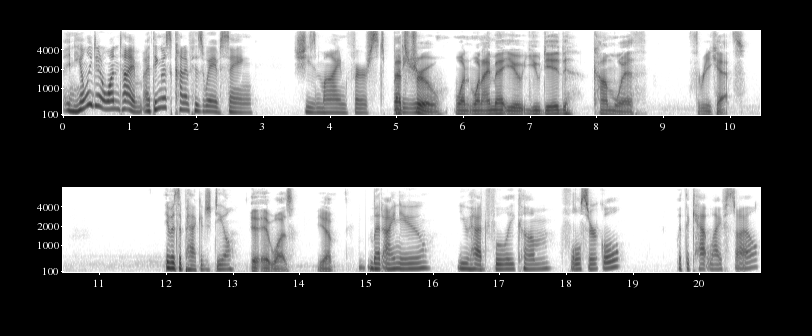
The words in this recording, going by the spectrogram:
And he only did it one time. I think it was kind of his way of saying, she's mine first. Buddy. That's true. When when I met you, you did come with three cats. It was a package deal. It, it was. Yep. But I knew you had fully come full circle with the cat lifestyle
